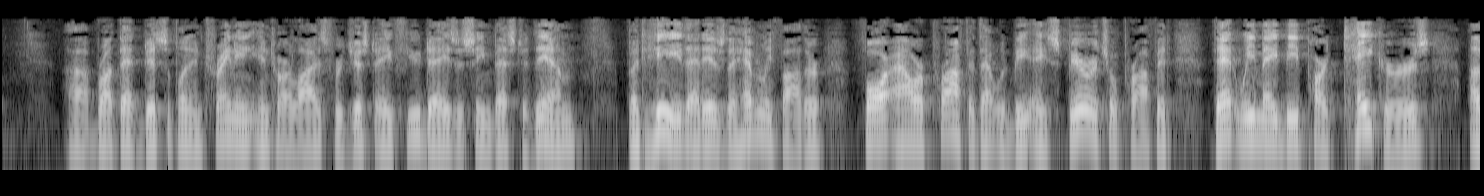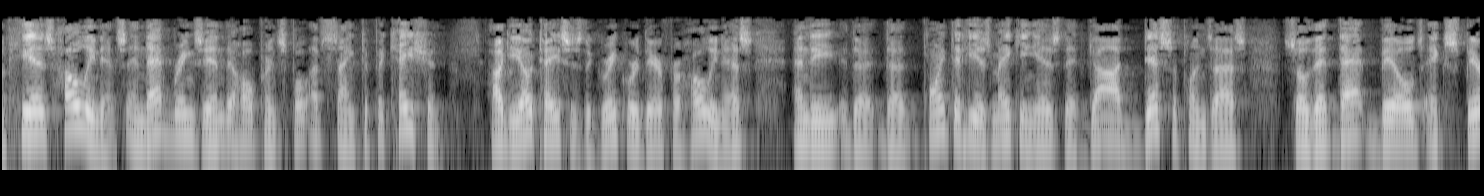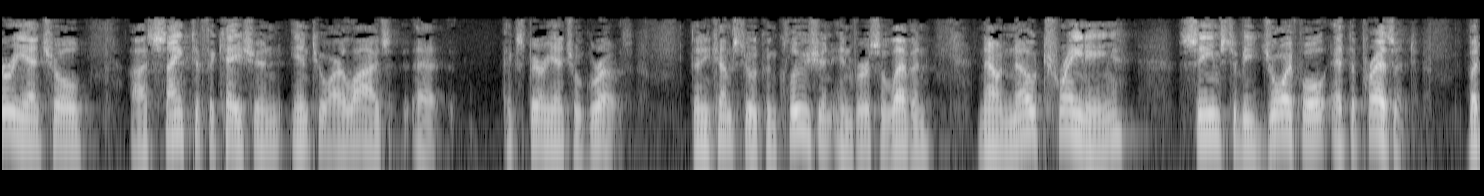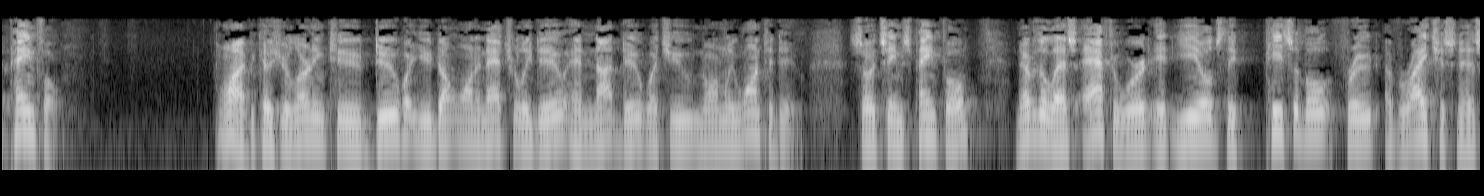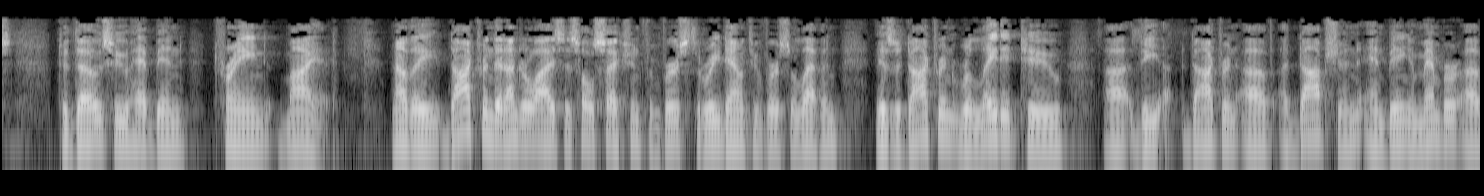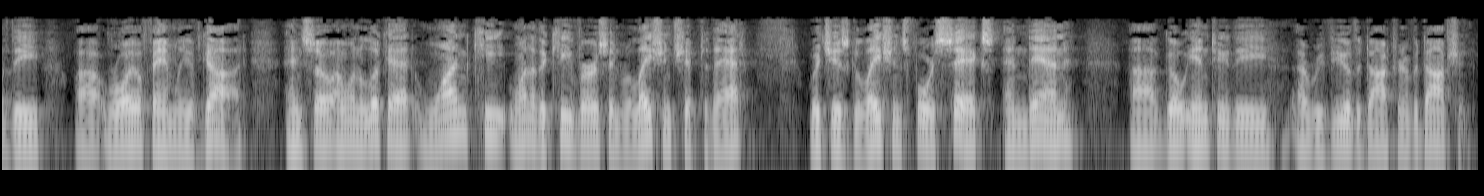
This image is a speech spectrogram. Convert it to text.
uh, brought that discipline and training into our lives for just a few days as seemed best to them. But he, that is the Heavenly Father, for our profit. That would be a spiritual profit that we may be partakers of His holiness. And that brings in the whole principle of sanctification. Hagiotes is the Greek word there for holiness. And the, the, the point that he is making is that God disciplines us so that that builds experiential uh, sanctification into our lives, uh, experiential growth. Then he comes to a conclusion in verse 11. Now no training seems to be joyful at the present, but painful. Why? Because you're learning to do what you don't want to naturally do and not do what you normally want to do. So it seems painful. Nevertheless, afterward, it yields the peaceable fruit of righteousness to those who have been trained by it. Now the doctrine that underlies this whole section from verse 3 down to verse 11 is a doctrine related to uh, the doctrine of adoption and being a member of the uh, royal family of God. And so I want to look at one key, one of the key verse in relationship to that, which is Galatians 4, 6, and then uh, go into the uh, review of the doctrine of adoption.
